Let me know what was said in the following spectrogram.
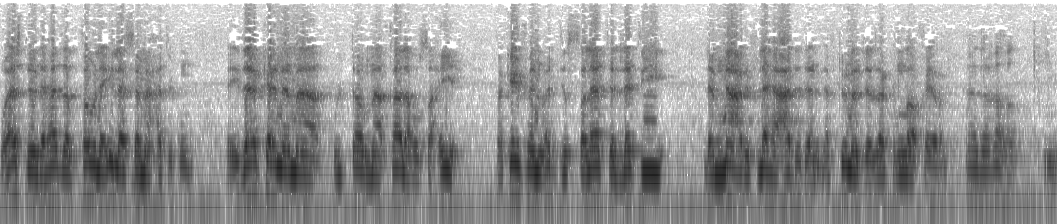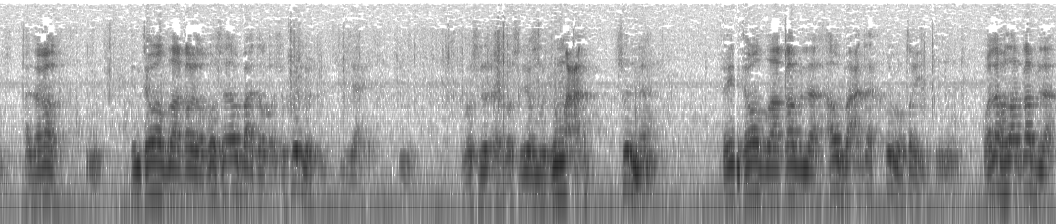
وأسند هذا القول إلى سماحتكم. فإذا كان ما قلته ما قاله صحيح فكيف نؤدي الصلاة التي لم نعرف لها عددا؟ أفتنا جزاكم الله خيرا. هذا غلط. هذا غلط. إن توضأ قبل الغسل أو بعد الغسل كله جائز. غسل غسل يوم الجمعة سنة. فإن توضأ قبله أو بعده كله طيب. ولفظ قبله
